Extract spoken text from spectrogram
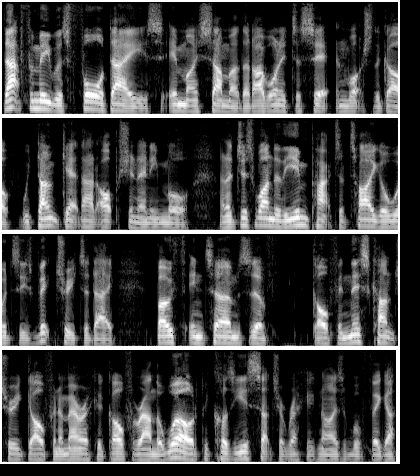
That for me was four days in my summer that I wanted to sit and watch the golf. We don't get that option anymore. And I just wonder the impact of Tiger Woods' victory today, both in terms of golf in this country, golf in America, golf around the world, because he is such a recognisable figure.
